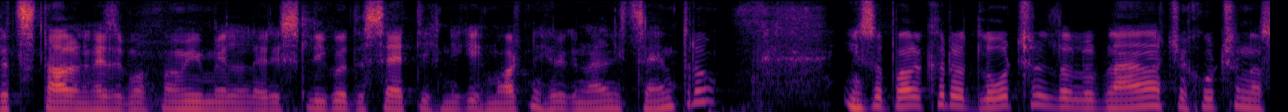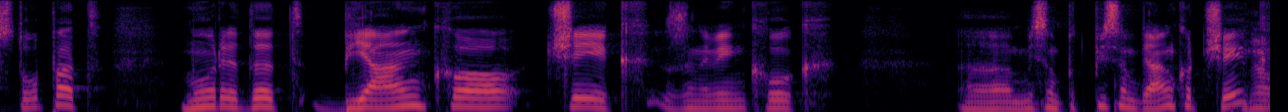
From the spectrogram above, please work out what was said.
predstavljali, ne zdaj bomo mi imeli res Ligo desetih nekih močnih regionalnih centrov. In so pa kar odločili, da Ljubljana, če hoče nastopati, mora dati Bianko ček za ne vem koliko. Uh, mislim, podpisan Bianko ček. No,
